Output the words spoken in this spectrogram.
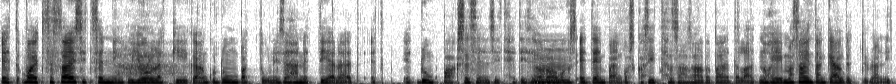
Et vaikka sä saisit sen niin kuin jollekin ikään kuin dumpattua, niin sähän et tiedä, että et, et dumppaako se sen sit heti seuraavaksi mm. eteenpäin, koska sitten sä saatat ajatella, että no hei, mä sain tämän käytettynä, niin,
